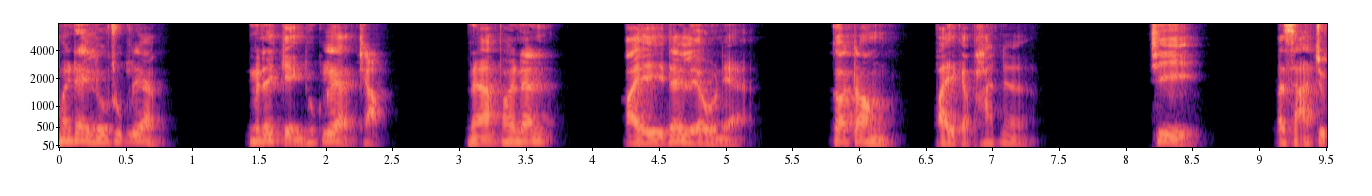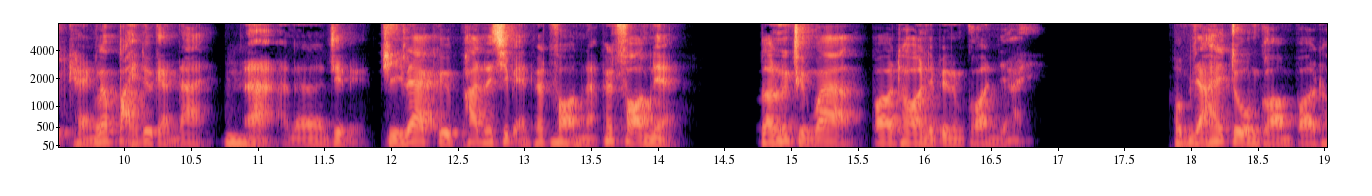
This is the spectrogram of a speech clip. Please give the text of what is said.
ไม่ได้รู้ทุกเรื่อง ไม่ได้เก่งทุกเรื่องครับนะเพราะฉะนั้นไปได้เร็วเนี่ย ก็ต้องไปกับ partner ที่ประสานจุดแข็งแล้วไปด้วยกันได้อืมอ่าอันนั้นอันที่หนึ่ง P แรกคือ partnership and platform นะ platform เนี่ยเรานึกถึงว่าปตทเนี่ยเป็นองค์กรใหญ่ ผมอยากให้ตัวองค์กรปตท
